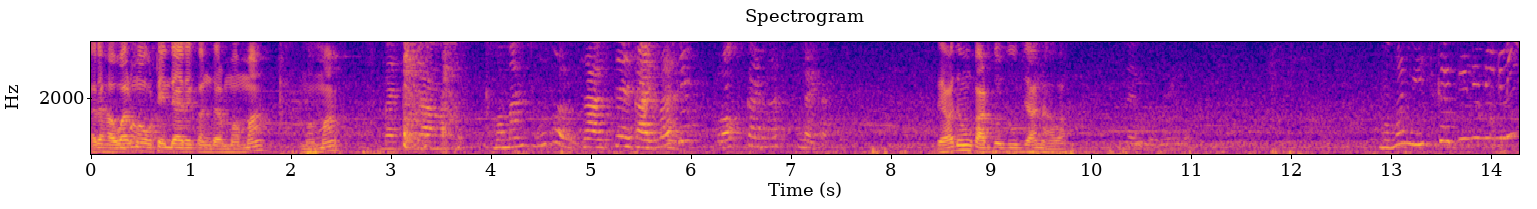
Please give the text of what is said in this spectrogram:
અરે હવારમાં ઉઠીને ડાયરેક્ટ અંદર. મમ્મા મમ્મા. બેસી જા મમ્માને શું થયું? ચાલશે કાઢવા છે? રોક્સ કાઢવા છે? લાઈ કાઢ રહેવા દે હું કાઢતો તું જા ને આવા. લઈ લો લઈ લો મમ્મા મિસ કરતી હતી નીકળી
